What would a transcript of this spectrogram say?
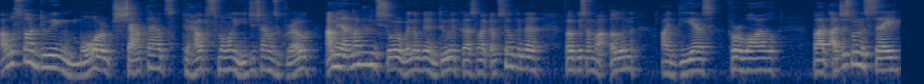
I will start doing more shoutouts to help smaller YouTube channels grow. I mean I'm not really sure when I'm to do it because like I'm still to focus on my own ideas for a while. But I just want to say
